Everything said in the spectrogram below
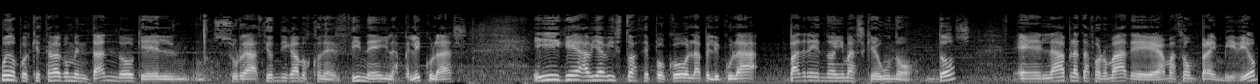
Bueno, pues que estaba comentando que su relación, digamos, con el cine y las películas, y que había visto hace poco la película Padre no hay más que uno, dos, en la plataforma de Amazon Prime Video.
